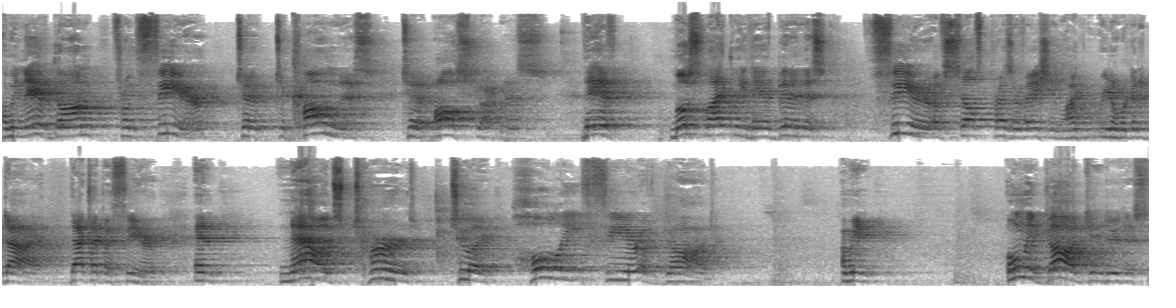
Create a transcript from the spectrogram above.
I mean, they have gone from fear to, to calmness to awestruckness. They have, most likely, they have been in this fear of self preservation, like, you know, we're going to die, that type of fear. And now it's turned to a holy fear of God. I mean, only God can do this.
